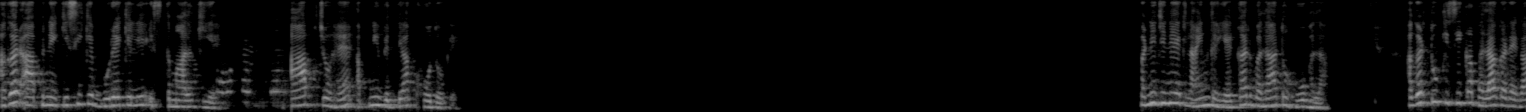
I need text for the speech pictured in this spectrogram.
अगर आपने किसी के बुरे के लिए इस्तेमाल किए, आप जो है अपनी विद्या खो दोगे। पंडित जी ने एक लाइन कही है, कर भला तो हो भला। अगर तू किसी का भला करेगा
